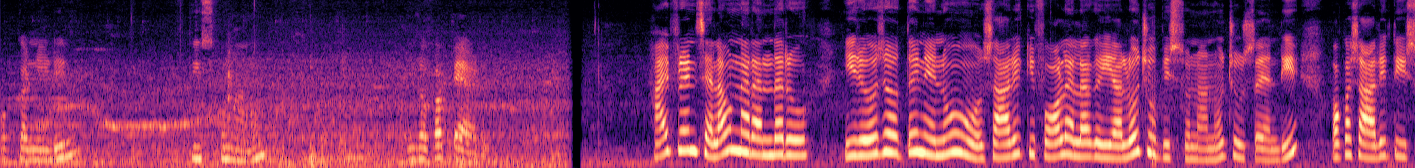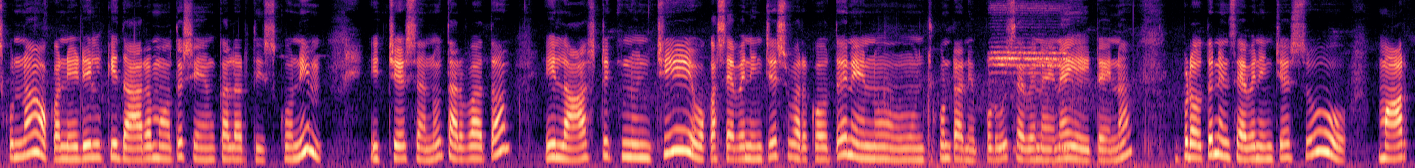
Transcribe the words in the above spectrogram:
ఒక నీడిల్ తీసుకున్నాను. ఇదొక ప్యాడ్. హాయ్ ఫ్రెండ్స్ ఎలా ఉన్నారు అందరూ? ఈరోజు అయితే నేను శారీకి ఫాల్ ఎలా వేయాలో చూపిస్తున్నాను. చూసేయండి. ఒక శారీ తీసుకున్న ఒక నీడిల్కి దారం అయితే సేమ్ కలర్ తీసుకొని ఇచ్చేసాను. తర్వాత ఈ లాస్ట్కి నుంచి ఒక సెవెన్ ఇంచెస్ వరకు అయితే నేను ఉంచుకుంటాను. ఎప్పుడు సెవెన్ అయినా ఎయిట్ అయినా ఇప్పుడైతే నేను సెవెన్ ఇంచెస్ మార్క్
